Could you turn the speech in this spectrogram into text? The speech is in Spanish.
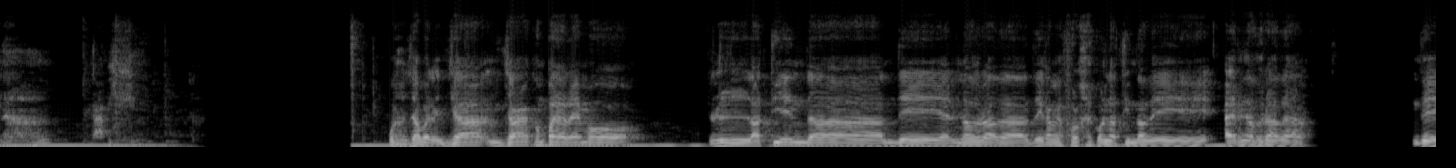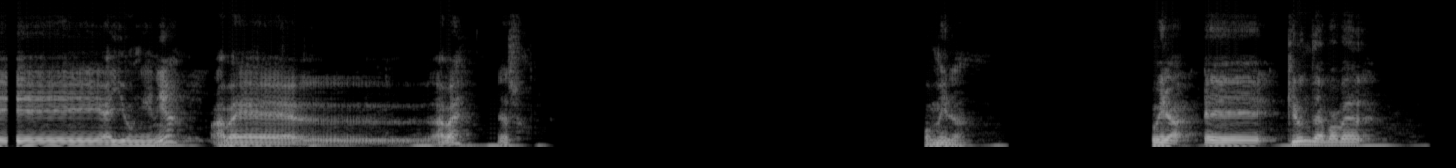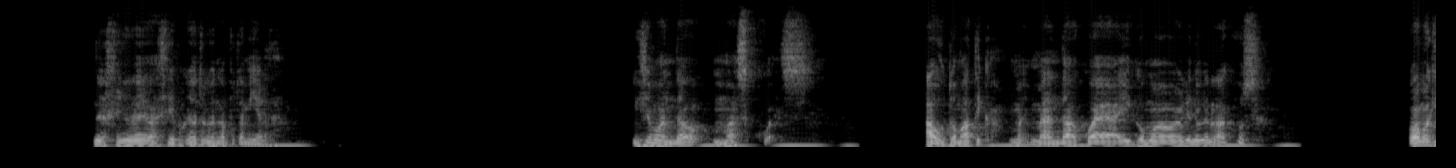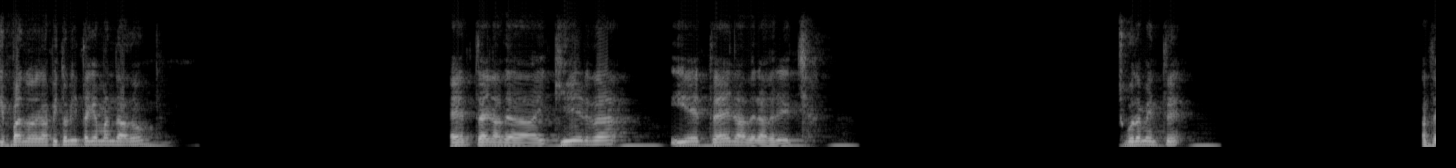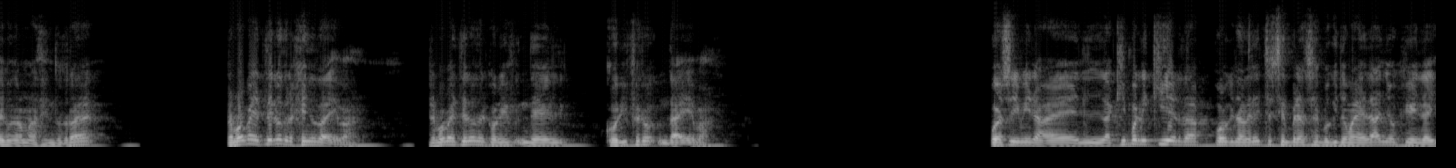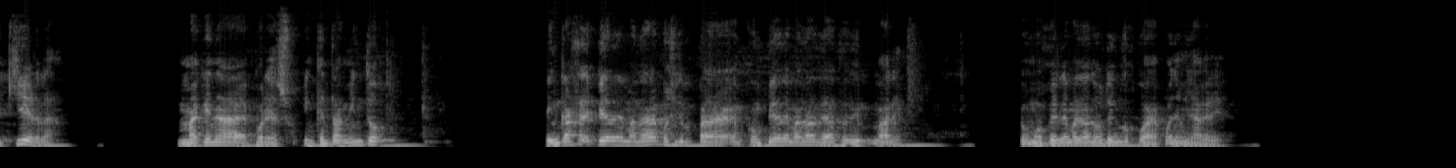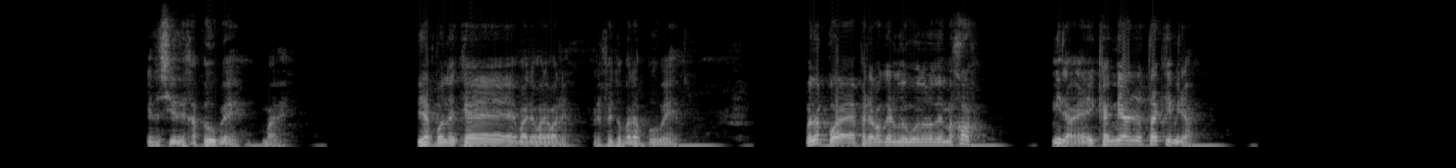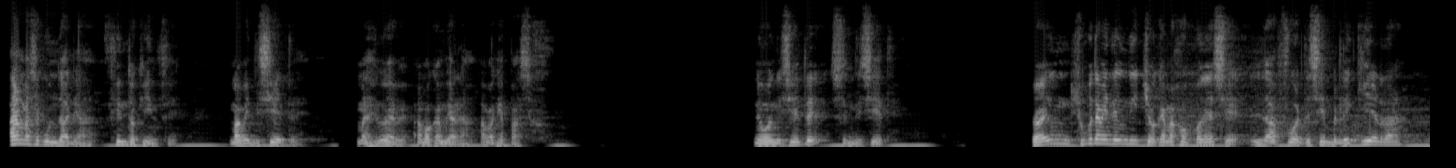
Nada. La Virgen. Bueno, ya, ya, ya compararemos la tienda de arena dorada de Game Forge con la tienda de arena dorada de Ionenia. A ver. A ver, eso. Pues mira. Mira, eh, quiero devolver del genio de vacío porque el otro que es una puta mierda. Y se me han dado más quests. Automática. Me han dado quests ahí como que no quiero la cosa. Vamos equipando de la pitolita que me han dado. Esta es la de la izquierda y esta es la de la derecha. Supuestamente, antes de encontrarme la 103, Revólver entero del genio de Eva. Revólver entero del, del corífero de Eva. Pues sí, mira, el, aquí por la izquierda, porque la derecha siempre hace un poquito más de daño que la izquierda. Más que nada es por eso. Encantamiento. Engarza de piedra de maná posible para, con piedra de maná de alto Vale. Como piedra de maná no tengo, pues pone vinagre. Es decir, deja PV. Vale. Ya pone que... Vale, vale, vale. Perfecto para PV. Bueno, pues esperamos que el nuevo no lo dé mejor. Mira, eh, cambia el ataque, mira. Arma secundaria, 115. Más 27. Más 19. Vamos a cambiarla, a ver qué pasa. 97, 67. Pero hay un, supuestamente un dicho que es mejor ponerse la fuerte siempre a la izquierda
